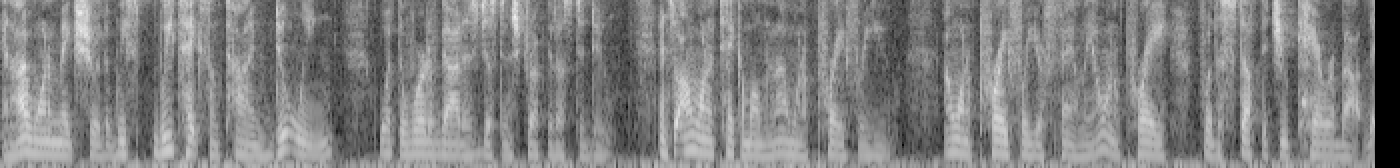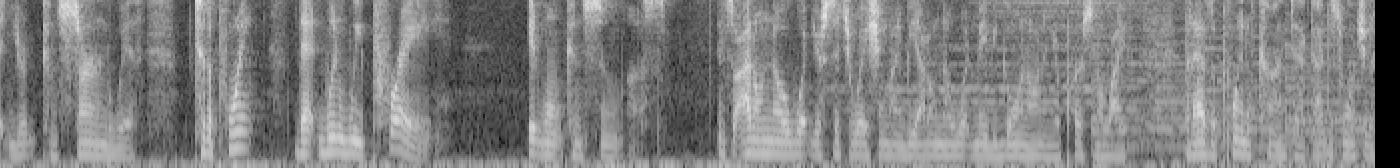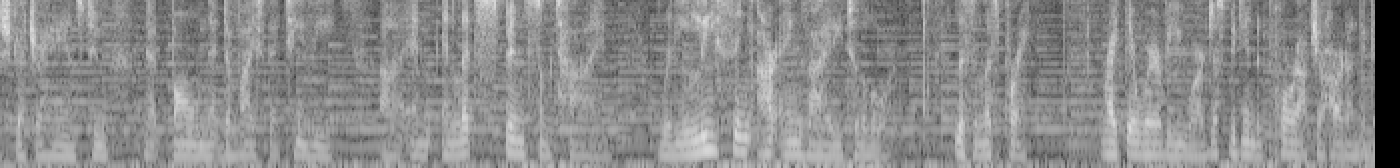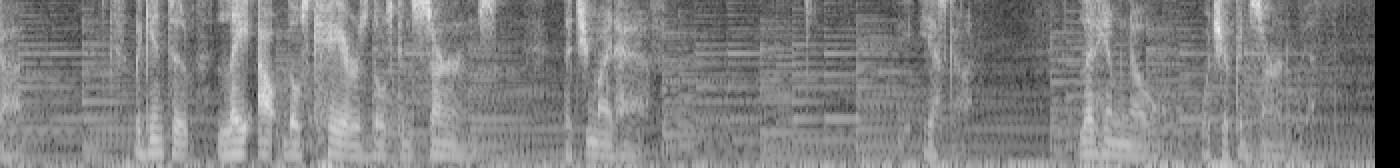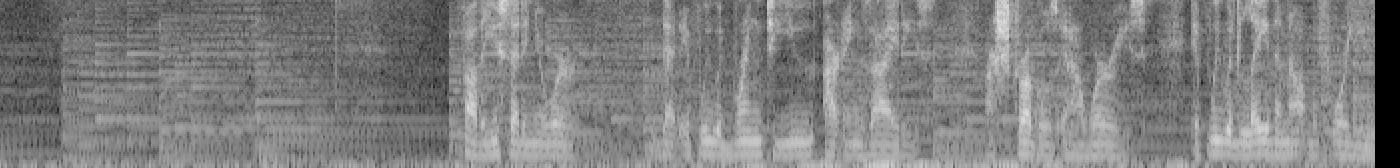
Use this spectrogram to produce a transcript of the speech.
and I want to make sure that we we take some time doing what the Word of God has just instructed us to do. And so I want to take a moment and I want to pray for you. I want to pray for your family. I want to pray for the stuff that you care about, that you're concerned with, to the point that when we pray, it won't consume us. And so I don't know what your situation might be. I don't know what may be going on in your personal life. But as a point of contact, I just want you to stretch your hands to that phone, that device, that TV, uh, and, and let's spend some time releasing our anxiety to the Lord. Listen, let's pray. Right there, wherever you are, just begin to pour out your heart unto God. Begin to lay out those cares, those concerns that you might have. Yes, God. Let Him know what you're concerned with. Father, you said in your word, that if we would bring to you our anxieties, our struggles, and our worries, if we would lay them out before you,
